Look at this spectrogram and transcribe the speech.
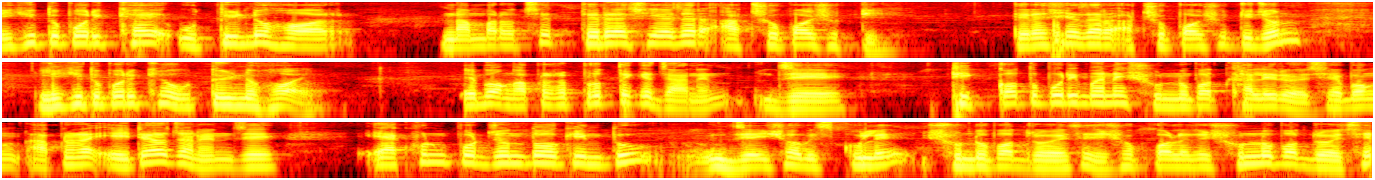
লিখিত পরীক্ষায় উত্তীর্ণ হওয়ার নাম্বার হচ্ছে তেরাশি হাজার আটশো পঁয়ষট্টি। তেরাশি হাজার আটশো পঁয়ষট্টি জন লিখিত পরীক্ষায় উত্তীর্ণ হয়। এবং আপনারা প্রত্যেকে জানেন যে ঠিক কত পরিমাণে শূন্যপদ খালি রয়েছে, এবং আপনারা এইটাও জানেন যে এখন পর্যন্ত কিন্তু যেই সব স্কুলে শূন্যপদ রয়েছে যেসব কলেজে শূন্যপদ রয়েছে,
